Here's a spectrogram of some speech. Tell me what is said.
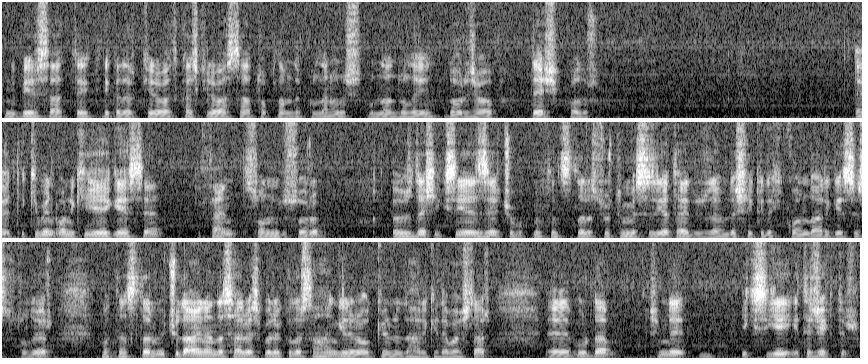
Çünkü bir saatte ne kadar kilowatt, kaç kilowatt saat toplamda kullanılmış? Bundan dolayı doğru cevap D şıkkı olur. Evet, 2012 YGS Fen sonuncu soru. Özdeş X, Y, Z çubuk mıknatısları sürtünmesiz yatay düzlemde şekildeki konuda hareketsiz tutuluyor. Mıknatısların üçü de aynı anda serbest bırakılırsa hangileri ok yönünde harekete başlar? Ee, burada şimdi X, Y'yi itecektir.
